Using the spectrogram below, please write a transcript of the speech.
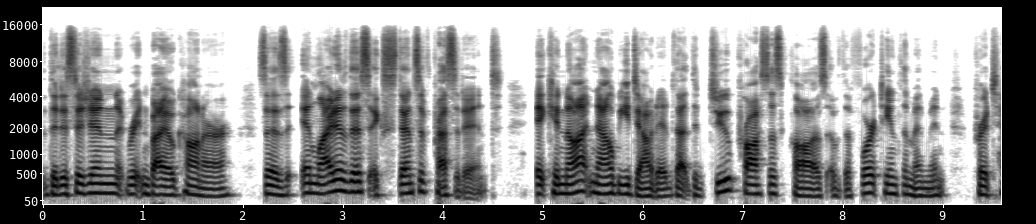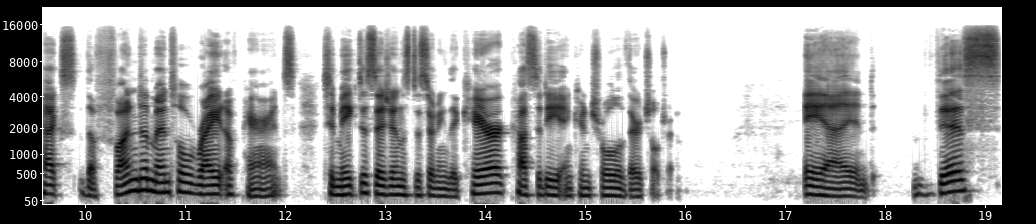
the decision written by O'Connor says In light of this extensive precedent, it cannot now be doubted that the Due Process Clause of the 14th Amendment protects the fundamental right of parents to make decisions discerning the care, custody, and control of their children. And this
